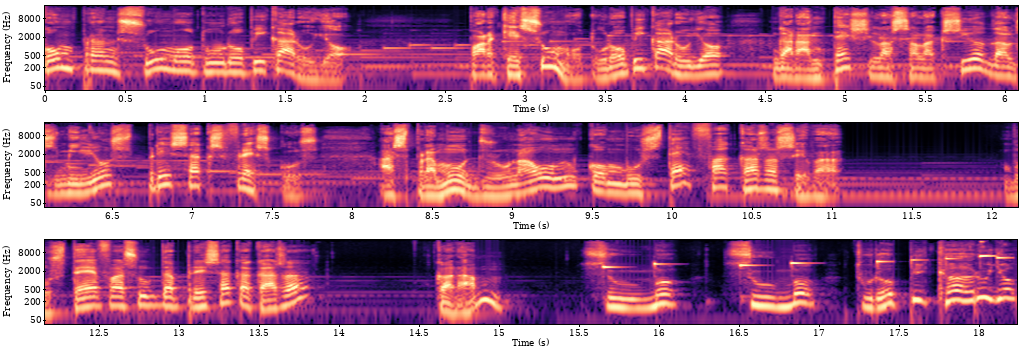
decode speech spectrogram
compren Sumo Turo Picaruyo, perquè Sumo Turo Picaruyo garanteix la selecció dels millors préssecs frescos, espremuts un a un com vostè fa a casa seva. Vostè fa suc de préssec a casa? Caram! Sumo, sumo, Turopikaru yo.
